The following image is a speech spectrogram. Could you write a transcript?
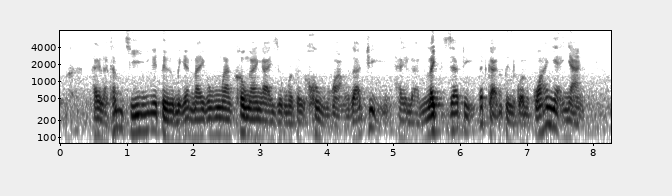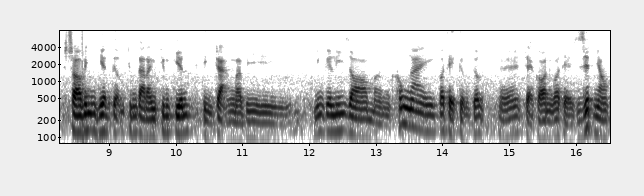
hay là thậm chí những cái từ mà hiện nay cũng không ai ngại dùng là từ khủng hoảng giá trị hay là lệch giá trị tất cả những từ còn quá nhẹ nhàng so với những hiện tượng chúng ta đang chứng kiến tình trạng mà vì những cái lý do mà không ai có thể tưởng tượng Đấy, trẻ con có thể giết nhau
